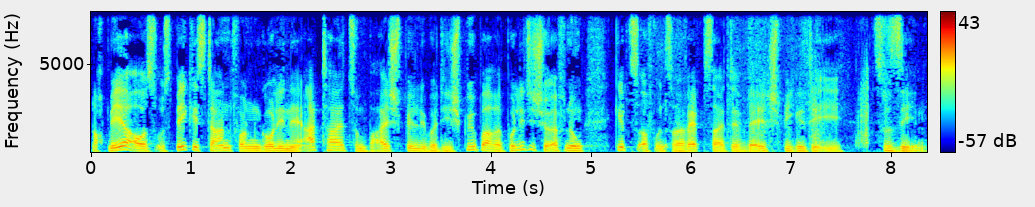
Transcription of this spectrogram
Noch mehr aus Usbekistan von Goline Atay, zum Beispiel über die spürbare politische Öffnung, gibt es auf unserer Webseite weltspiegel.de zu sehen.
